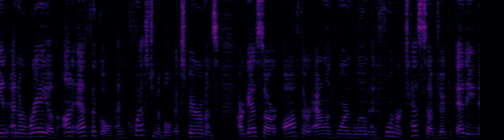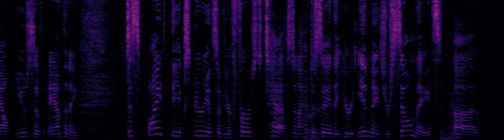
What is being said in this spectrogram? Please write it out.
in an array of unethical and questionable experiments. Our guests are author Allen Hornblum and former test subject Eddie, now Yusef Anthony. Despite the experience of your first test, and I have right. to say that your inmates, your cellmates, mm -hmm. uh,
